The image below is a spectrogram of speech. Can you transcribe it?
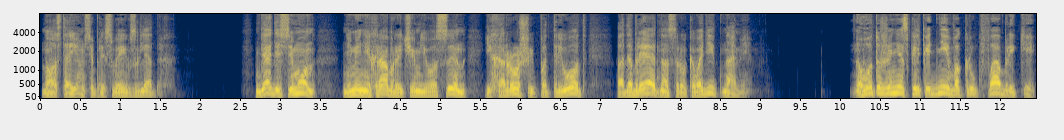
но остаемся при своих взглядах. Дядя Симон, не менее храбрый, чем его сын, и хороший патриот, одобряет нас руководит нами. Но вот уже несколько дней вокруг фабрики,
